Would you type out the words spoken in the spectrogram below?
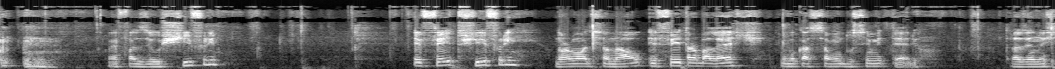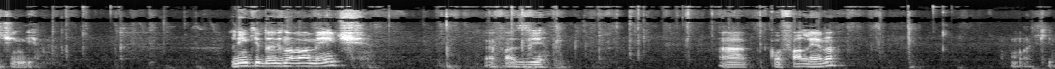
vai fazer o chifre. Efeito chifre, normal adicional, efeito arbaleste, invocação do cemitério, trazendo Sting. Link 2 novamente, vai fazer a picofalena. Vamos aqui.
